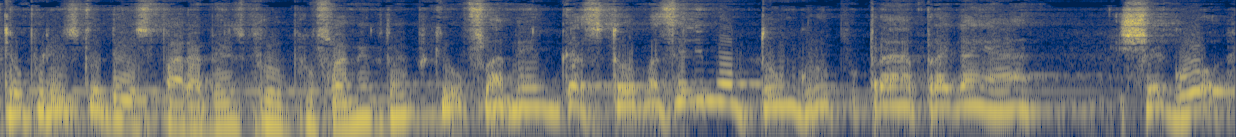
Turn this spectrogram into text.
Então, por isso que eu dei os parabéns para o Flamengo também, porque o Flamengo gastou, mas ele montou um grupo para ganhar. Chegou.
